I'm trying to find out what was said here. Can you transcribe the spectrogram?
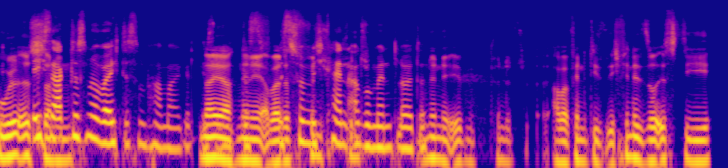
cool ist. Ich sag das nur, weil ich das ein paar Mal gelesen Naja, habe. nee, Das nee, aber ist das für find mich ich- kein find- Argument, Leute. Nee, nee, eben. Findet, aber findet die, ich finde, so ist die,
